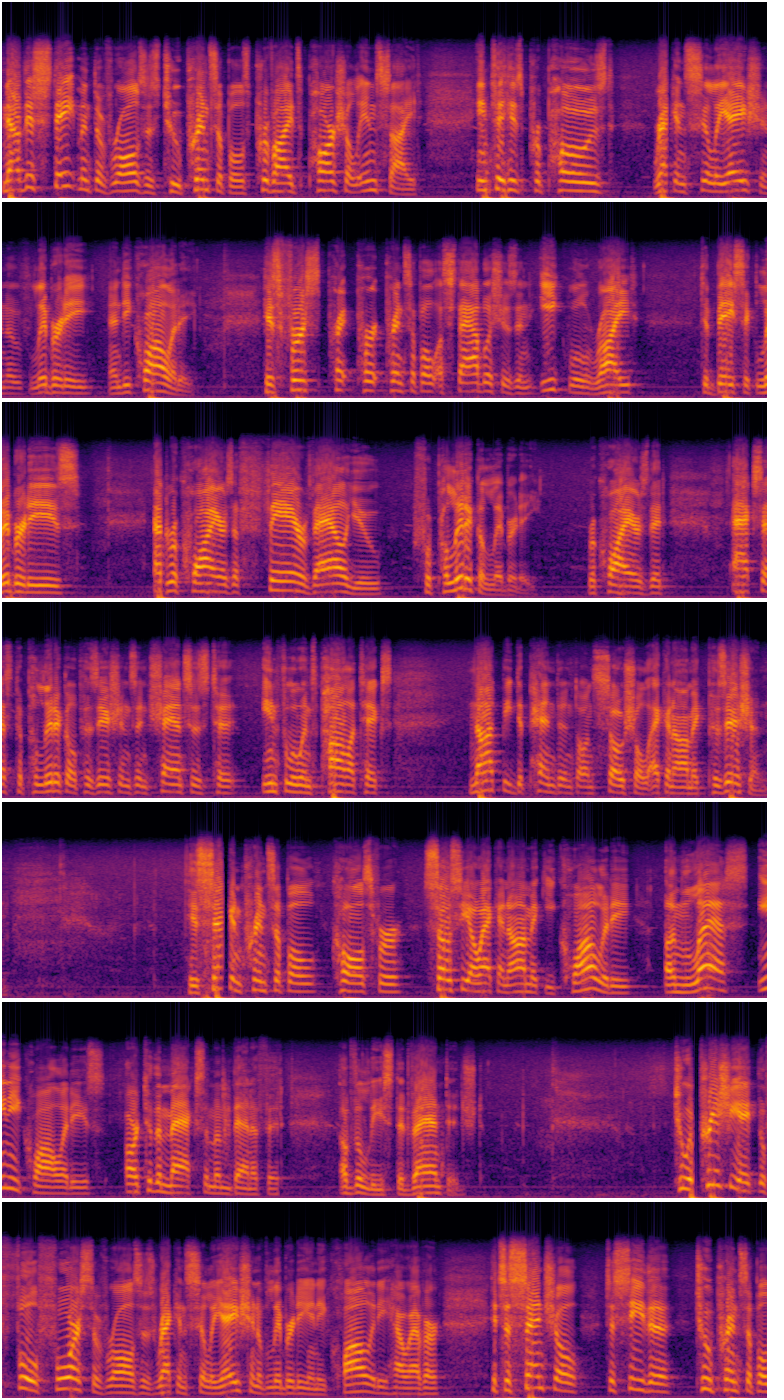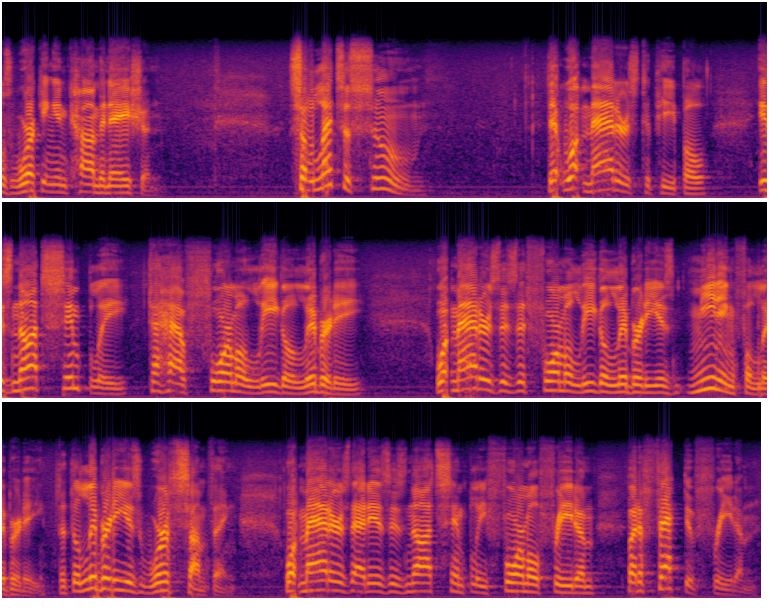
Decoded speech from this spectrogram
Now, this statement of Rawls's two principles provides partial insight into his proposed reconciliation of liberty and equality. His first pr- pr- principle establishes an equal right to basic liberties and requires a fair value for political liberty, requires that access to political positions and chances to influence politics not be dependent on social economic position. His second principle calls for socioeconomic equality unless inequalities are to the maximum benefit of the least advantaged. To appreciate the full force of Rawls's reconciliation of liberty and equality, however, it's essential to see the two principles working in combination. So let's assume that what matters to people is not simply to have formal legal liberty. What matters is that formal legal liberty is meaningful liberty, that the liberty is worth something. What matters, that is, is not simply formal freedom, but effective freedom.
